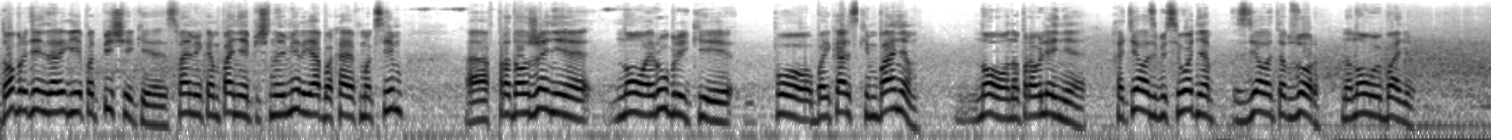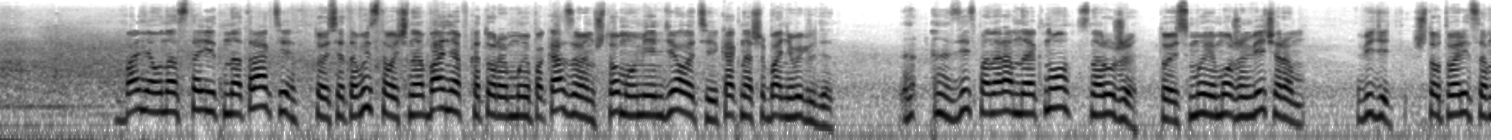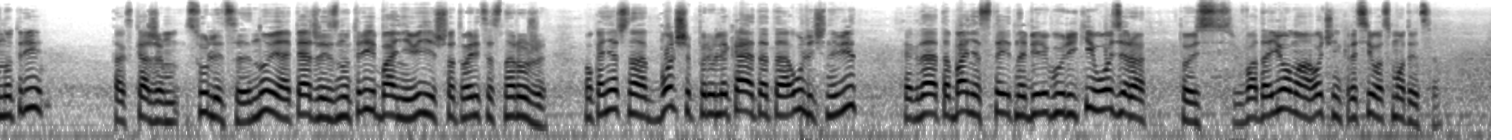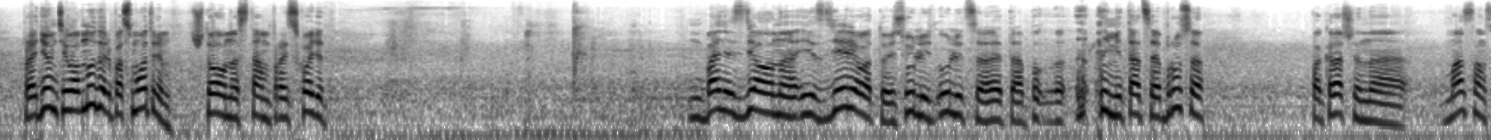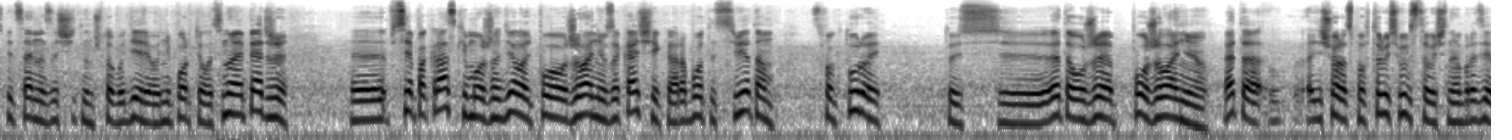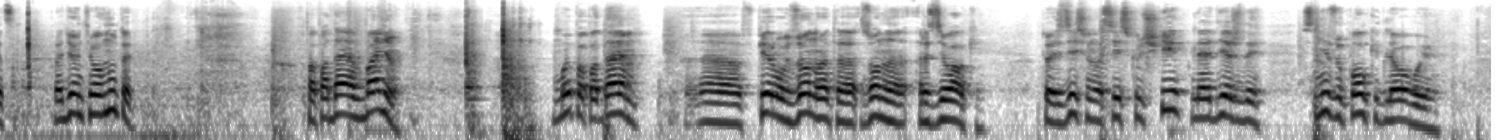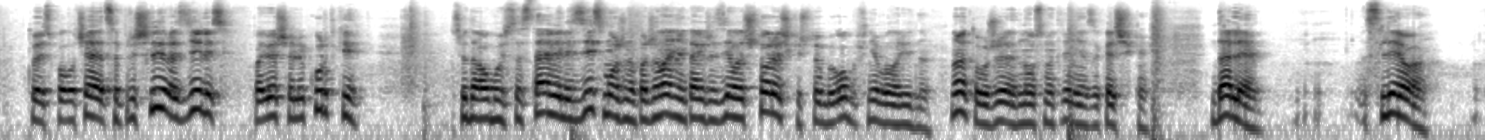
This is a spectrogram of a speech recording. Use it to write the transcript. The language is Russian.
Добрый день, дорогие подписчики! С вами компания Печной мир, я Бахаев Максим. А, в продолжение новой рубрики по байкальским баням, нового направления, хотелось бы сегодня сделать обзор на новую баню. Баня у нас стоит на тракте, то есть это выставочная баня, в которой мы показываем, что мы умеем делать и как наши бани выглядят. Здесь панорамное окно снаружи, то есть мы можем вечером видеть, что творится внутри, так скажем, с улицы, ну и опять же изнутри бани видеть, что творится снаружи. Но, конечно, больше привлекает это уличный вид, когда эта баня стоит на берегу реки, озера, то есть водоема, очень красиво смотрится. Пройдемте вовнутрь, посмотрим, что у нас там происходит. Баня сделана из дерева, то есть ули, улица это имитация бруса покрашена маслом специально защитным, чтобы дерево не портилось. Но ну опять же, э, все покраски можно делать по желанию заказчика, работать с цветом, с фактурой. То есть э, это уже по желанию. Это, еще раз повторюсь, выставочный образец. Пройдемте вовнутрь. Попадая в баню, мы попадаем э, в первую зону, это зона раздевалки. То есть здесь у нас есть крючки для одежды, снизу полки для обуви. То есть получается пришли, разделись, повешали куртки, сюда обувь составили. Здесь можно по желанию также сделать шторочки, чтобы обувь не было видно. Но это уже на усмотрение заказчика. Далее, слева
